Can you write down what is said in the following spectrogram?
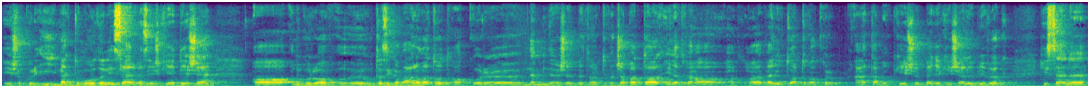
És akkor így meg tudom oldani, szervezés kérdése. A, amikor a, utazik a válogatott, akkor nem minden esetben tartok a csapattal, illetve ha, ha, ha velük tartok, akkor általában később megyek és előbb jövök, hiszen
